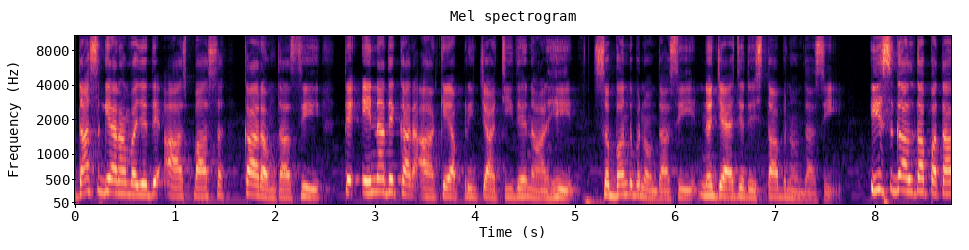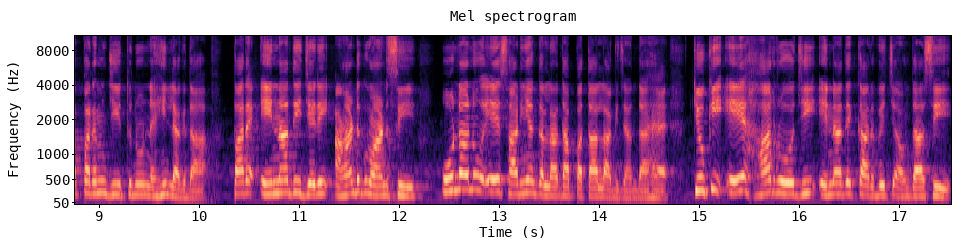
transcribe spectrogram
10-11 ਵਜੇ ਦੇ ਆਸ-ਪਾਸ ਘਰ ਆਉਂਦਾ ਸੀ ਤੇ ਇਹਨਾਂ ਦੇ ਘਰ ਆ ਕੇ ਆਪਣੀ ਚਾਚੀ ਦੇ ਨਾਲ ਹੀ ਸਬੰਧ ਬਣਾਉਂਦਾ ਸੀ, ਨਜਾਇਜ਼ ਰਿਸ਼ਤਾ ਬਣਾਉਂਦਾ ਸੀ। ਇਸ ਗੱਲ ਦਾ ਪਤਾ ਪਰਮਜੀਤ ਨੂੰ ਨਹੀਂ ਲੱਗਦਾ, ਪਰ ਇਹਨਾਂ ਦੀ ਜਿਹੜੀ ਆਂਢ ਗੁਆਂਢ ਸੀ, ਉਹਨਾਂ ਨੂੰ ਇਹ ਸਾਰੀਆਂ ਗੱਲਾਂ ਦਾ ਪਤਾ ਲੱਗ ਜਾਂਦਾ ਹੈ, ਕਿਉਂਕਿ ਇਹ ਹਰ ਰੋਜ਼ ਹੀ ਇਹਨਾਂ ਦੇ ਘਰ ਵਿੱਚ ਆਉਂਦਾ ਸੀ।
